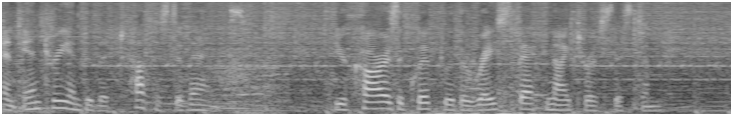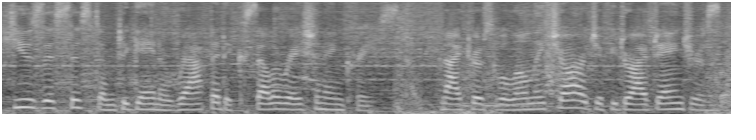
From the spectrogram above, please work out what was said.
and entry into the toughest events. Your car is equipped with a race spec nitro system. Use this system to gain a rapid acceleration increase. Nitros will only charge if you drive dangerously,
